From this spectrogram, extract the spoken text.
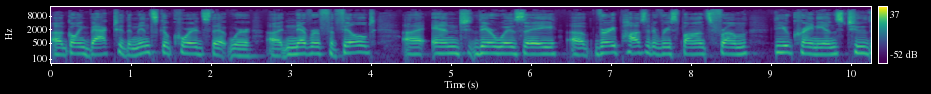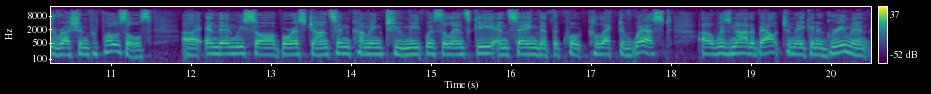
uh, going back to the Minsk Accords that were never fulfilled. and there was a, a very positive response from the Ukrainians to the Russian proposals. Uh, and then we saw Boris Johnson coming to meet with Zelensky and saying that the quote collective West uh, was not about to make an agreement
